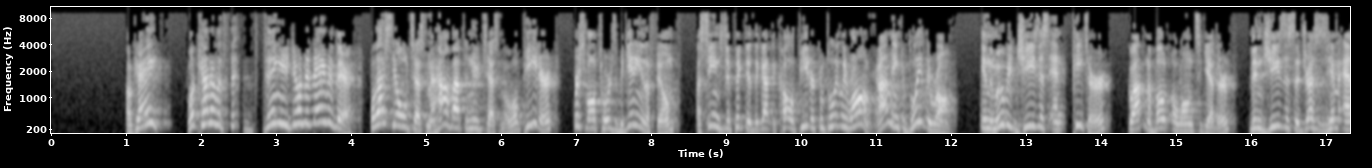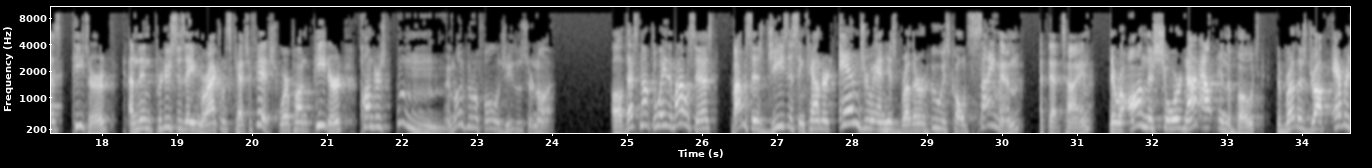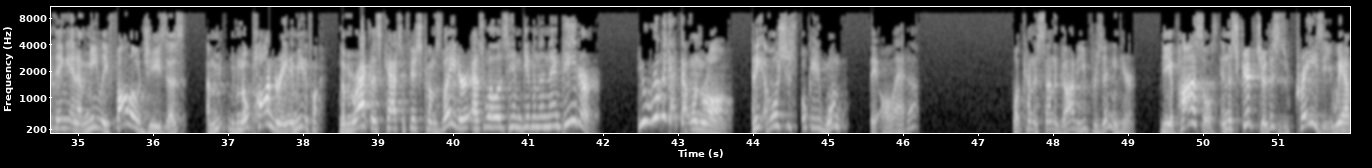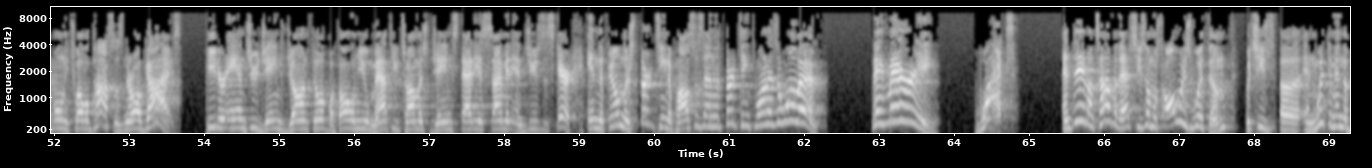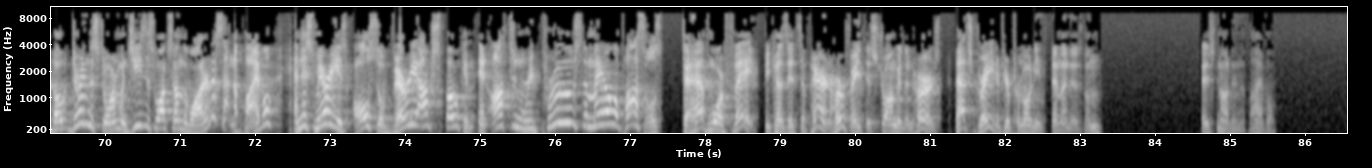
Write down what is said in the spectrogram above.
Okay? What kind of a th- thing are you doing to David there? Well, that's the Old Testament. How about the New Testament? Well, Peter, first of all, towards the beginning of the film, a scene's depicted that got the call of Peter completely wrong. And I mean completely wrong. In the movie, Jesus and Peter go out in a boat alone together. Then Jesus addresses him as Peter and then produces a miraculous catch of fish, whereupon Peter ponders, hmm, am I going to follow Jesus or not? Uh, that's not the way the Bible says. The Bible says Jesus encountered Andrew and his brother, who is called Simon at that time. They were on the shore, not out in the boat. The brothers dropped everything and immediately followed Jesus. No pondering, immediately. Follow. The miraculous catch of fish comes later, as well as him giving the name Peter. You really got that one wrong. And he, well, it's just, okay, one, they all add up. What kind of son of God are you presenting here? The apostles in the scripture, this is crazy. We have only 12 apostles and they're all guys. Peter, Andrew, James, John, Philip, Bartholomew, Matthew, Thomas, James, Thaddeus, Simon, and Judas Iscariot. In the film, there's 13 apostles, and the 13th one is a woman named Mary. What? And then on top of that, she's almost always with him, but she's, uh, and with him in the boat during the storm when Jesus walks on the water. That's not in the Bible. And this Mary is also very outspoken and often reproves the male apostles to have more faith because it's apparent her faith is stronger than hers. That's great if you're promoting feminism. It's not in the Bible.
